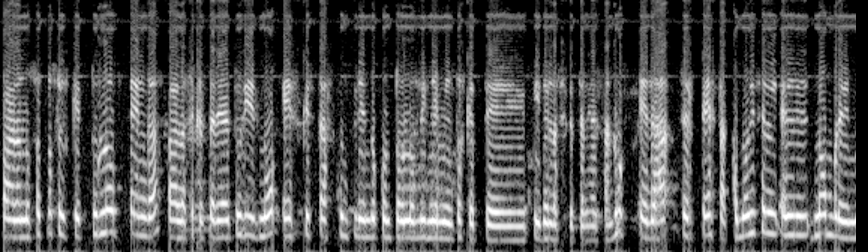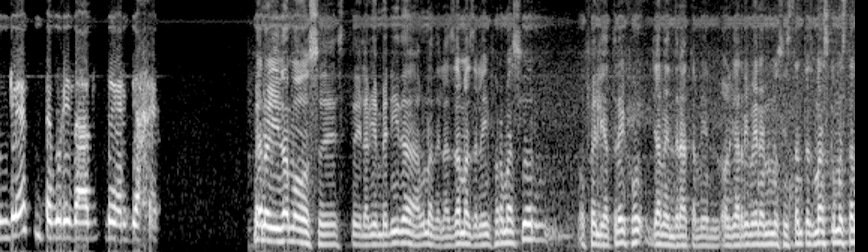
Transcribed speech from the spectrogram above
Para nosotros el que tú lo obtengas, para la Secretaría de Turismo, es que estás cumpliendo con todos los lineamientos que te pide la Secretaría de Salud. Te da certeza, como dice el, el nombre en inglés, seguridad del viaje. Bueno, y damos este, la bienvenida a una de las damas de la información, Ofelia Trejo, ya vendrá también Olga Rivera en unos instantes más. ¿Cómo están?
